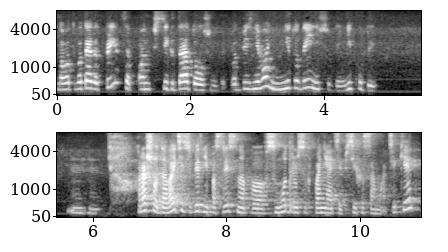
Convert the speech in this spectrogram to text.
Но вот, вот этот принцип, он всегда должен быть. Вот без него ни туда, ни сюда, никуда. Угу. Хорошо, давайте теперь непосредственно всмотримся в понятие психосоматики,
